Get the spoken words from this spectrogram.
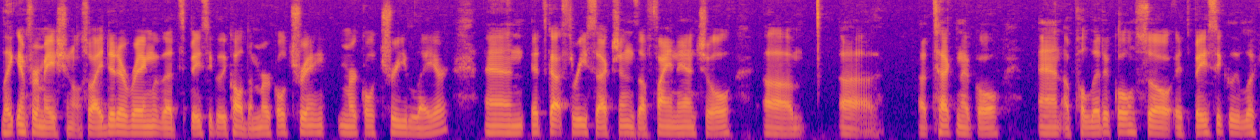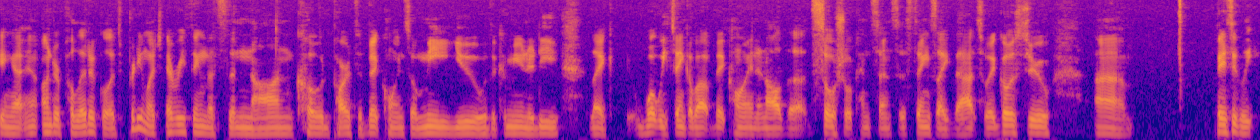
like informational. So I did a ring that's basically called the Merkle tree Merkle tree layer, and it's got three sections: a financial, um, uh, a technical, and a political. So it's basically looking at under political, it's pretty much everything that's the non-code parts of Bitcoin. So me, you, the community, like what we think about Bitcoin and all the social consensus, things like that. So it goes through um, basically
